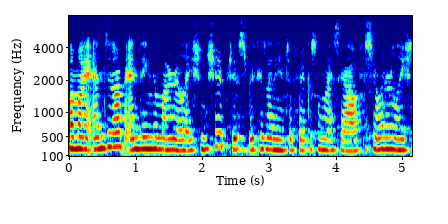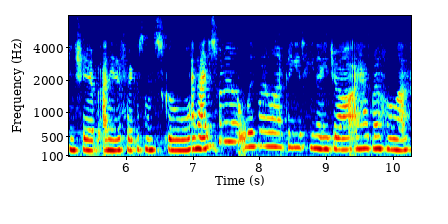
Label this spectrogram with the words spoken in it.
um, I ended up ending my relationship just because I needed to focus on myself. Still in a relationship I need to focus on school. And I just want to live my life being a teenager. I have my whole life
